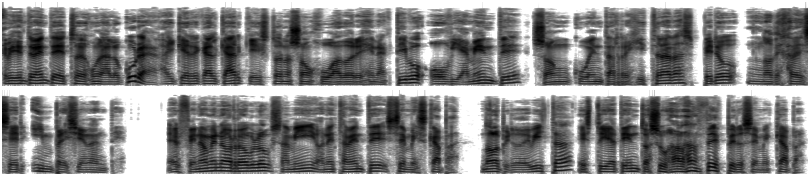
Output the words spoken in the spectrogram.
Evidentemente esto es una locura, hay que recalcar que esto no son jugadores en activo, obviamente son cuentas registradas, pero no deja de ser impresionante. El fenómeno Roblox a mí, honestamente, se me escapa. No lo pierdo de vista, estoy atento a sus avances, pero se me escapa.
